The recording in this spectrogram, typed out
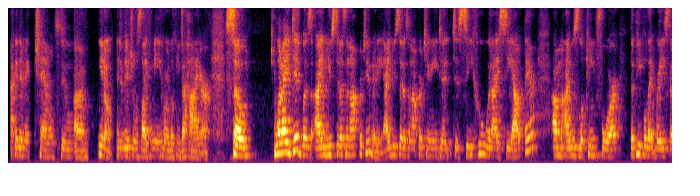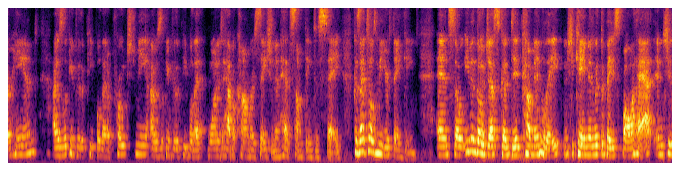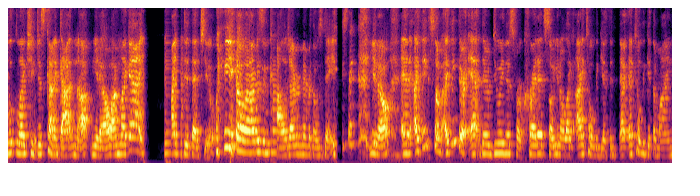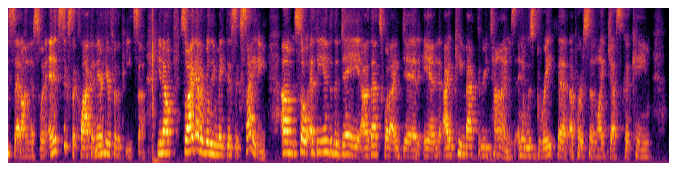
academic channel to, um, you know, individuals like me who are looking to hire. So what I did was I used it as an opportunity. I used it as an opportunity to, to see who would I see out there. Um, I was looking for the people that raised their hand. I was looking for the people that approached me. I was looking for the people that wanted to have a conversation and had something to say, because that tells me you're thinking. And so, even though Jessica did come in late and she came in with the baseball hat and she looked like she just kind of gotten up, you know, I'm like, ah, I did that too. you know, when I was in college, I remember those days. you know, and I think some, I think they're at, they're doing this for credit. So you know, like I totally get the, I, I totally get the mindset on this one. And it's six o'clock, and they're here for the pizza. You know, so I got to really make this exciting. Um, so at the end of the day, uh, that's what I did, and I came back three times, and it was great that a person like Jessica came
